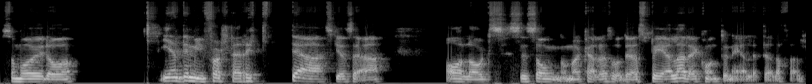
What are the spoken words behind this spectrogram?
Som var ju då egentligen min första riktiga, ska jag säga, A-lagssäsong om man kallar det så, där jag spelade kontinuerligt i alla fall.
